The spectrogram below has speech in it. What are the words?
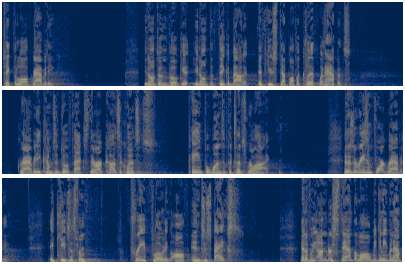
Take the law of gravity. You don't have to invoke it, you don't have to think about it. If you step off a cliff, what happens? Gravity comes into effect. There are consequences, painful ones if the cliff's real high. And there's a reason for gravity. It keeps us from free floating off into space. And if we understand the law, we can even have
